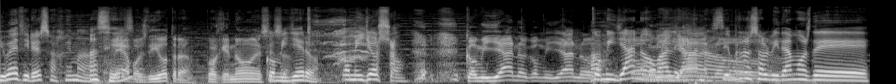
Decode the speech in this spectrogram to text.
iba a decir esa, Gema. Ah, sí. Venga, pues di otra, porque no es esa. Comillero. Comilloso. Comillano, comillano. Comillano, vale. Comillano. Siempre nos olvidamos de,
